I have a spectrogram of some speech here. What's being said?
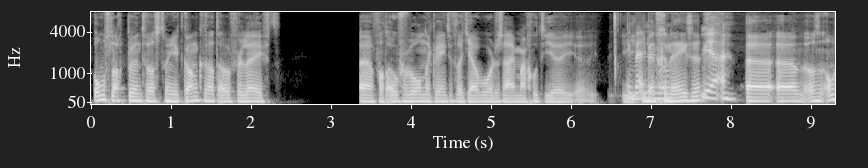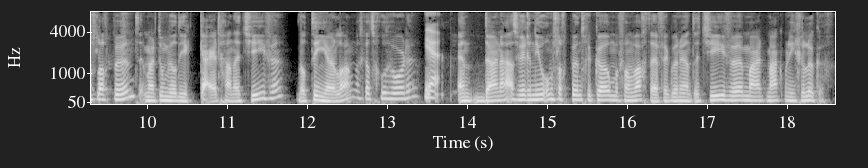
omslagpunt was toen je kanker had overleefd. Eh, of had overwonnen. Ik weet niet of dat jouw woorden zijn. Maar goed, je, je, je- je ben bent genezen. Ja, Eh, eh, dat was een omslagpunt. Maar toen wilde je keihard gaan achieven. Wel tien jaar lang, als ik dat goed hoorde. Ja. En daarna is weer een nieuw omslagpunt gekomen van... wacht even, ik ben nu aan het achieven, maar het maakt me niet gelukkig.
